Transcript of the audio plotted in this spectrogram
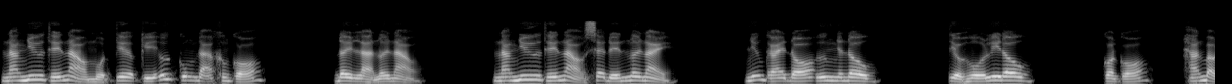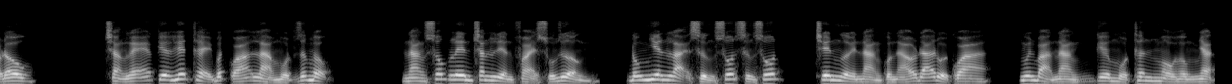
Nàng như thế nào một tia ký ức cũng đã không có. Đây là nơi nào? Nàng như thế nào sẽ đến nơi này? Những cái đó ưng nhân đâu? Tiểu hồ ly đâu? Còn có, hán bảo đâu? Chẳng lẽ kia hết thể bất quá là một giấc mộng? Nàng sốc lên chăn liền phải xuống giường, đồng nhiên lại sửng sốt sửng sốt, trên người nàng quần áo đã đổi qua, nguyên bản nàng kia một thân màu hồng nhạt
